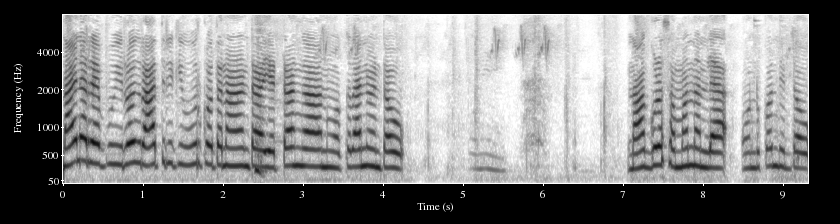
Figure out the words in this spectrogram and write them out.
నాయన రేపు ఈరోజు రాత్రికి ఊరుకోతానా అంట ఎట్టంగా నువ్వు ఒక్కదాన్ని వింటావు. నాకు కూడా సంబంధం లే వండుకొని తింటావు.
